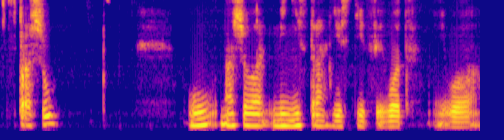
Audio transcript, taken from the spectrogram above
Спрошу у нашего министра юстиции. Вот его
